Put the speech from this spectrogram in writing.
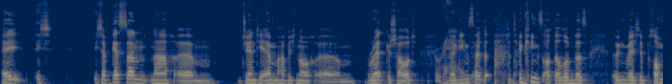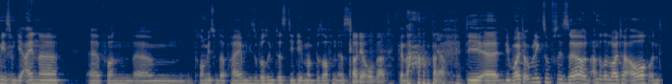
ey, ich, ich habe gestern nach ähm, GNTM habe ich noch ähm, Red geschaut. Da ging es halt, da ging es auch darum, dass irgendwelche Promis und die eine äh, von ähm, Promis unter Palmen, die so berühmt ist, die, die immer besoffen ist, Claudia Obert. genau, Ja. die, äh, die wollte unbedingt zum Friseur und andere Leute auch und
